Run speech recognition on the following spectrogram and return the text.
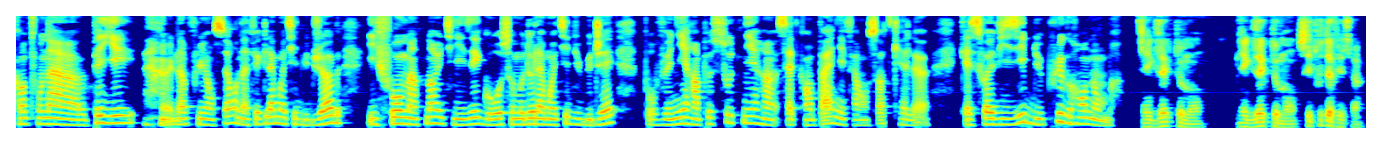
quand on a payé l'influenceur, on a fait que la moitié du job, il faut maintenant utiliser grosso modo la moitié du budget pour venir un peu soutenir cette campagne et faire en sorte qu'elle qu'elle soit visible du plus grand nombre. Exactement, exactement, c'est tout à fait ça.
